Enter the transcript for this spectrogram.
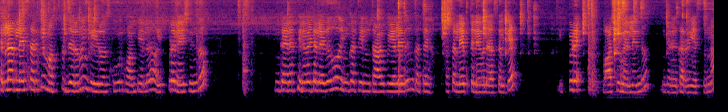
తెల్లారు లేసరికి మస్తు జ్వరం ఇంకా ఈరోజు స్కూల్కి పంపించలేదు ఇప్పుడే లేచిండు. ఇంకా అయినా తినబెట్టలేదు. ఇంకా తిని తాగిపియలేదు. ఇంకా అసలు లేపితే లేవలేదు అసలుకే. ఇప్పుడే వాష్రూమ్ వెళ్ళిండు. ఇంకా నేను కర్రీ చేస్తున్నా.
